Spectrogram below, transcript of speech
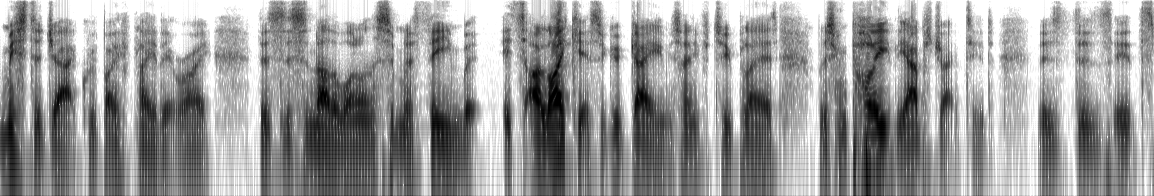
Mr. Jack, we've both played it, right? There's this another one on a similar theme, but it's I like it. It's a good game. It's only for two players, but it's completely abstracted. There's, there's it's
